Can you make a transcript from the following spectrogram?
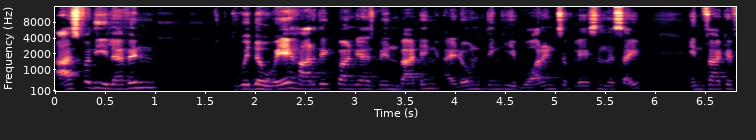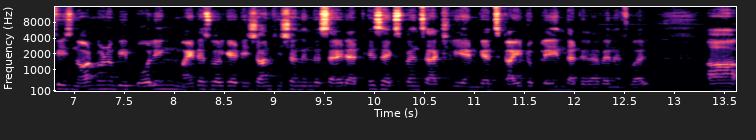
As for the eleven, with the way Hardik Pandya has been batting, I don't think he warrants a place in the side. In fact, if he's not going to be bowling, might as well get Ishan Kishan in the side at his expense actually, and get Sky to play in that eleven as well. Uh,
